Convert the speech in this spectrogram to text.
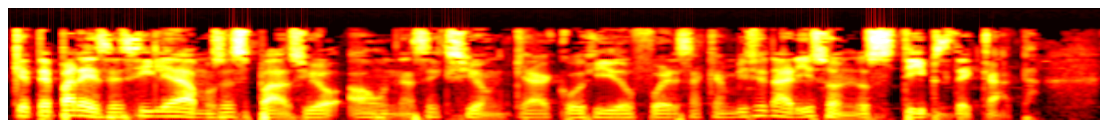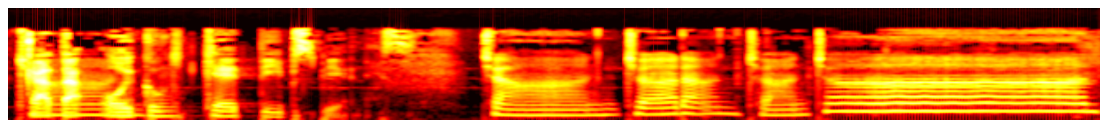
¿qué te parece si le damos espacio a una sección que ha cogido fuerza acá en Visionario son los tips de Cata? Cata, hoy con qué tips vienes? Chan, charan, chan, chan.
